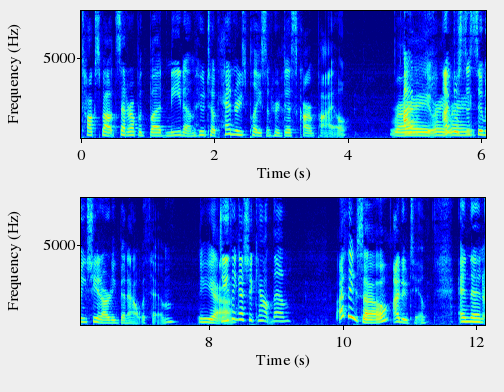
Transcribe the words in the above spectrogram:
talks about set her up with Bud Needham, who took Henry's place in her discard pile. Right. I'm, right. I'm just assuming she had already been out with him. Yeah. Do you think I should count them? I think so. I do too. And then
